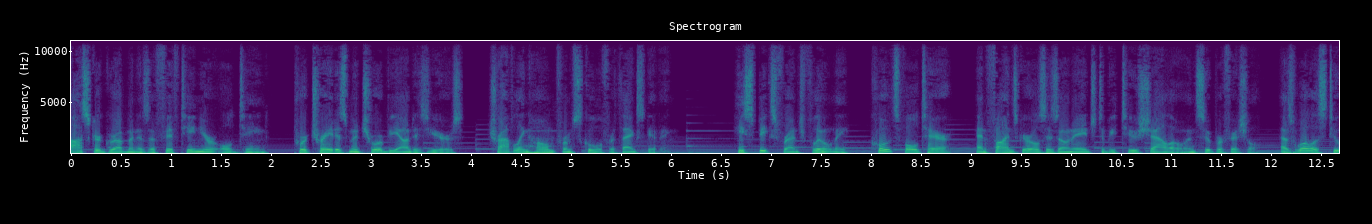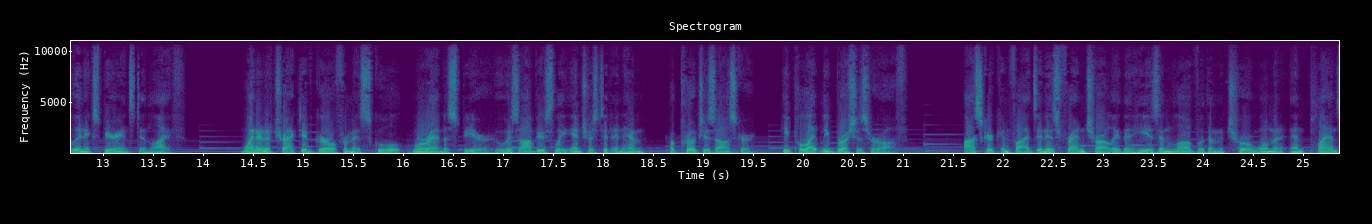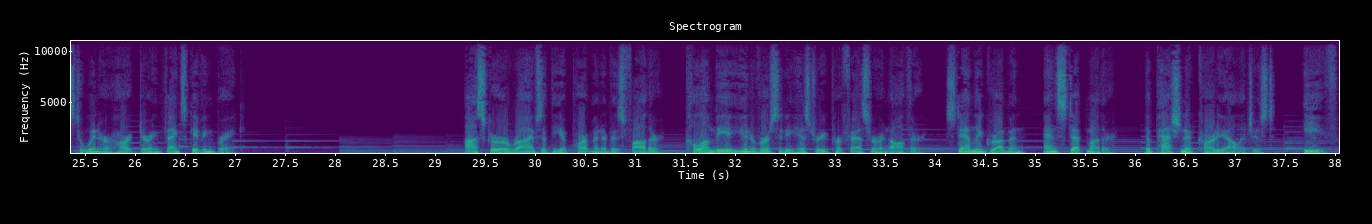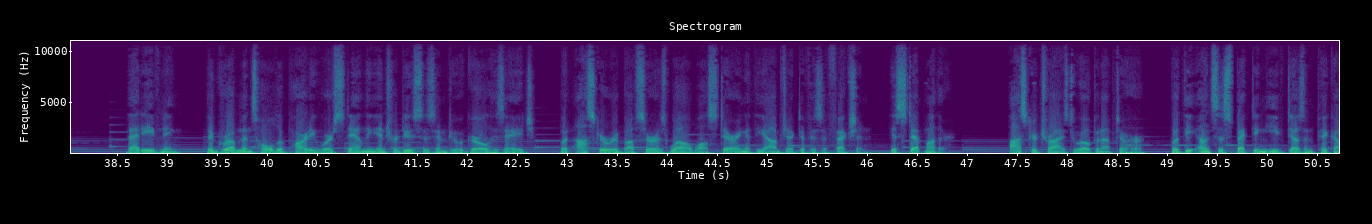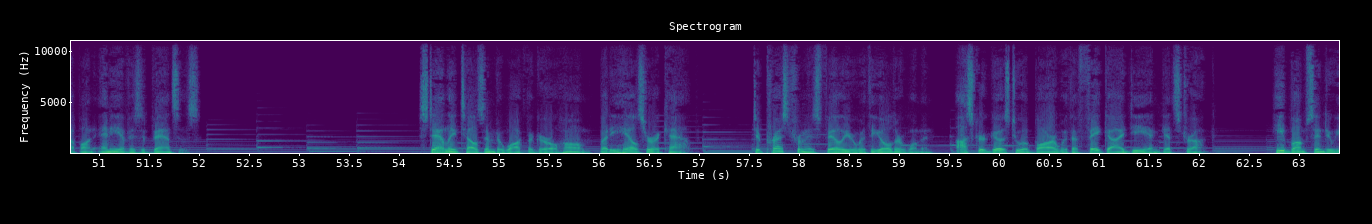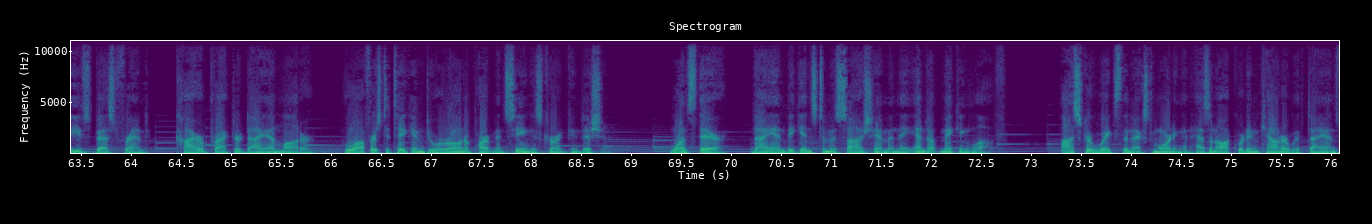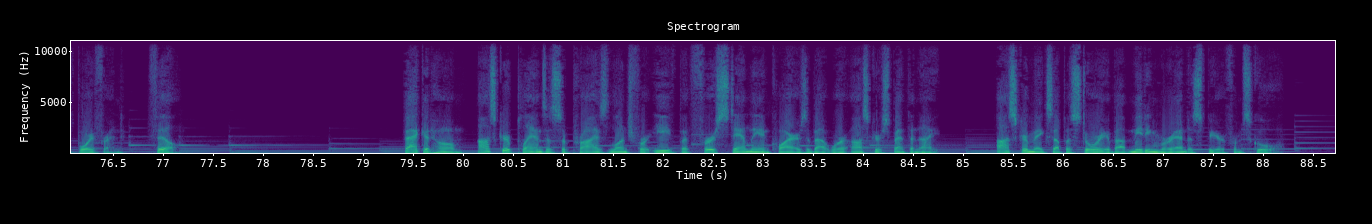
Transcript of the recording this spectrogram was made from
Oscar Grubman is a 15 year old teen, portrayed as mature beyond his years, traveling home from school for Thanksgiving. He speaks French fluently, quotes Voltaire, and finds girls his own age to be too shallow and superficial, as well as too inexperienced in life. When an attractive girl from his school, Miranda Spear, who is obviously interested in him, approaches Oscar, he politely brushes her off. Oscar confides in his friend Charlie that he is in love with a mature woman and plans to win her heart during Thanksgiving break. Oscar arrives at the apartment of his father, Columbia University history professor and author, Stanley Grubman, and stepmother, the passionate cardiologist, Eve. That evening, the Grubmans hold a party where Stanley introduces him to a girl his age, but Oscar rebuffs her as well while staring at the object of his affection, his stepmother. Oscar tries to open up to her, but the unsuspecting Eve doesn't pick up on any of his advances. Stanley tells him to walk the girl home, but he hails her a cab. Depressed from his failure with the older woman, Oscar goes to a bar with a fake ID and gets drunk. He bumps into Eve's best friend, chiropractor Diane Lodder, who offers to take him to her own apartment seeing his current condition. Once there, Diane begins to massage him and they end up making love. Oscar wakes the next morning and has an awkward encounter with Diane's boyfriend, Phil. Back at home, Oscar plans a surprise lunch for Eve but first Stanley inquires about where Oscar spent the night. Oscar makes up a story about meeting Miranda Spear from school.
